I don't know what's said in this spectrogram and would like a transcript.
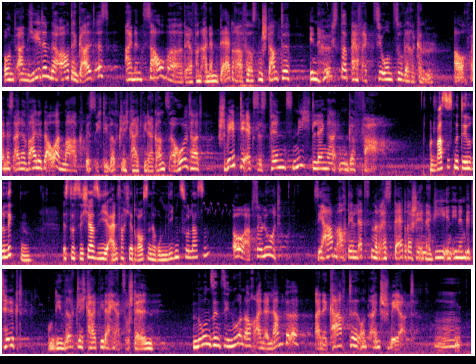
Und an jedem der Orte galt es, einen Zauber, der von einem Daedra-Fürsten stammte, in höchster Perfektion zu wirken. Auch wenn es eine Weile dauern mag, bis sich die Wirklichkeit wieder ganz erholt hat, schwebt die Existenz nicht länger in Gefahr. Und was ist mit den Relikten? Ist es sicher, sie einfach hier draußen herumliegen zu lassen? Oh, absolut. Sie haben auch den letzten Rest dädrische Energie in ihnen getilgt, um die Wirklichkeit wiederherzustellen. Nun sind sie nur noch eine Lampe, eine Karte und ein Schwert.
